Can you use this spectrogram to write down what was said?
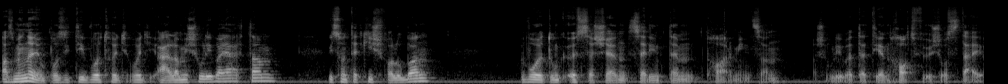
az meg nagyon pozitív volt, hogy, hogy állami suliba jártam, viszont egy kis faluban voltunk összesen szerintem 30-an a suliba, tehát ilyen hat fős osztály.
